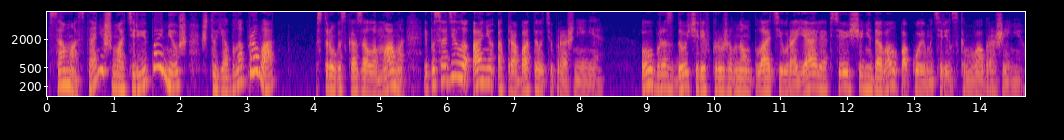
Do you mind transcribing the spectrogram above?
сама станешь матерью и поймешь, что я была права», — строго сказала мама и посадила Аню отрабатывать упражнения. Образ дочери в кружевном платье у рояля все еще не давал покоя материнскому воображению.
